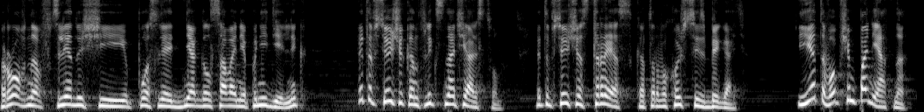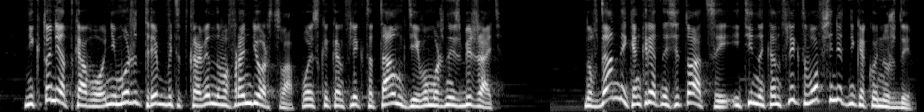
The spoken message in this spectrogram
ровно в следующий после дня голосования понедельник, это все еще конфликт с начальством. Это все еще стресс, которого хочется избегать. И это, в общем, понятно. Никто ни от кого не может требовать откровенного фрондерства, поиска конфликта там, где его можно избежать. Но в данной конкретной ситуации идти на конфликт вовсе нет никакой нужды.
